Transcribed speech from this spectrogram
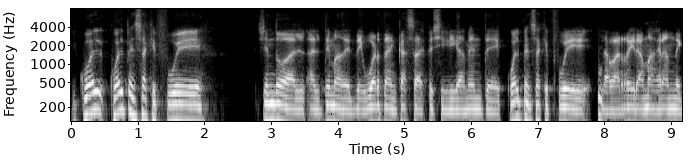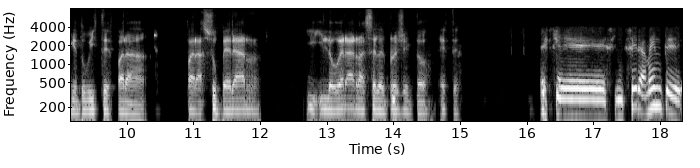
¿Y cuál, cuál pensás que fue, yendo al, tema de, huerta en casa específicamente, cuál pensás que fue la barrera más grande que tuviste para, para superar y, lograr hacer el proyecto este? Es que sinceramente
